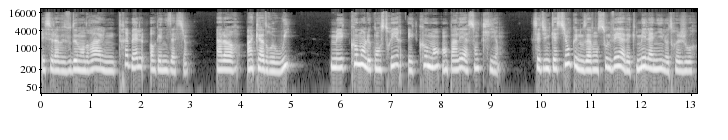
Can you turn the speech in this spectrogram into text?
et cela vous demandera une très belle organisation. Alors, un cadre oui, mais comment le construire et comment en parler à son client? C'est une question que nous avons soulevée avec Mélanie l'autre jour,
